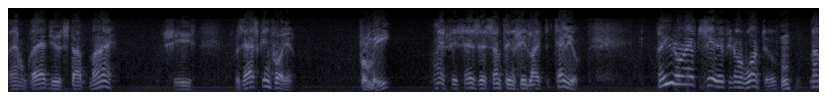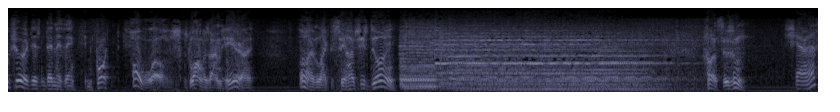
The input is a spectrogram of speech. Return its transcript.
I'm glad you stopped by. She was asking for you. For me? Yes, she says there's something she'd like to tell you. Now, you don't have to see her if you don't want to. Hmm? I'm sure it isn't anything important. Oh, well, as long as I'm here, I. Well, I'd like to see how she's doing. Hello, Susan. Sheriff,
